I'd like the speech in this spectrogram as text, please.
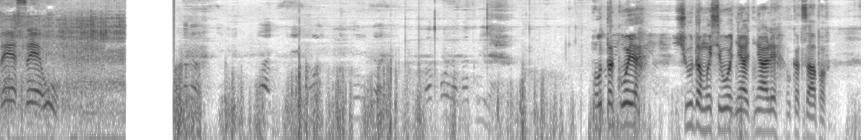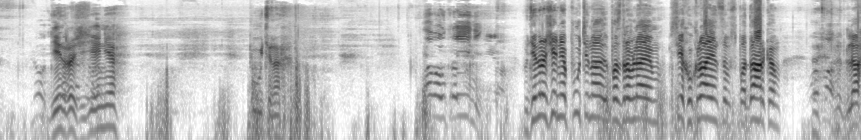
ЗСУ. Вот такое чудо мы сегодня отняли у Кацапов. День рождения Путина. Слава Украине! В день рождения Путина поздравляем всех украинцев с подарком. Для,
